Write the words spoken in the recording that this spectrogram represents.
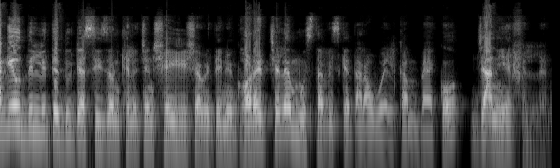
আগেও দিল্লিতে দুইটা সিজন খেলেছেন, সেই হিসাবে তিনি ঘরের ছেলে মুস্তাফিজকে তারা ওয়েলকাম ব্যাকও জানিয়ে ফেললেন।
